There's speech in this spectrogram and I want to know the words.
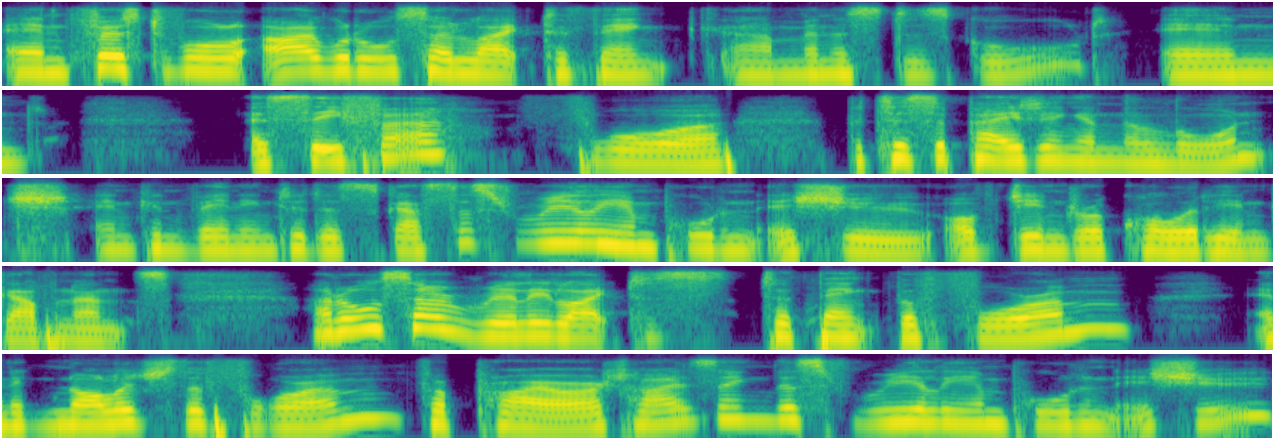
And first of all, I would also like to thank uh, Ministers Gould and Assefa for participating in the launch and convening to discuss this really important issue of gender equality and governance. I'd also really like to, to thank the forum and acknowledge the forum for prioritising this really important issue.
